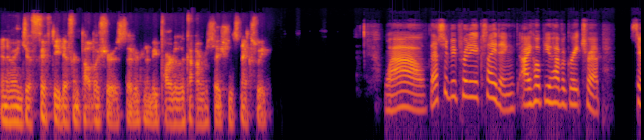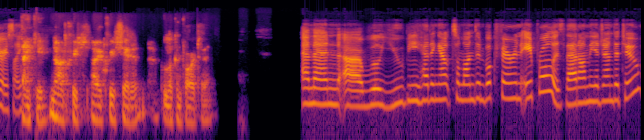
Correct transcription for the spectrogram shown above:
in the range of 50 different publishers that are going to be part of the conversations next week. Wow, that should be pretty exciting. I hope you have a great trip. Seriously. Thank you. No, I appreciate, I appreciate it. Looking forward to it. And then, uh, will you be heading out to London Book Fair in April? Is that on the agenda too?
